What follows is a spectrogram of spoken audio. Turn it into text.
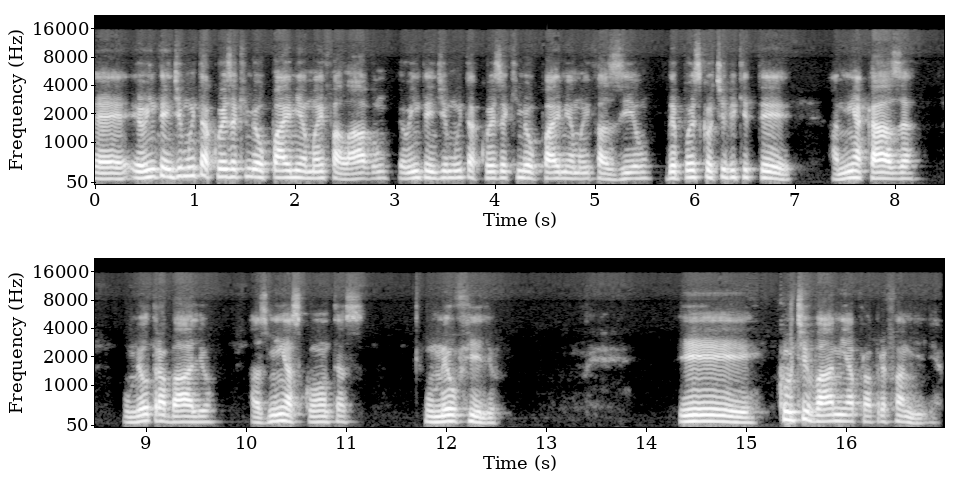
É, eu entendi muita coisa que meu pai e minha mãe falavam, eu entendi muita coisa que meu pai e minha mãe faziam, depois que eu tive que ter a minha casa, o meu trabalho, as minhas contas, o meu filho e cultivar a minha própria família.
